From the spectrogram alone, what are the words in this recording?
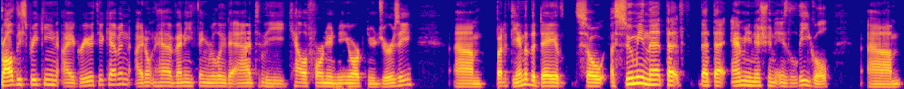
broadly speaking, I agree with you, Kevin. I don't have anything really to add to the California, New York, New Jersey. Um, but at the end of the day, so assuming that that that that ammunition is legal, um,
